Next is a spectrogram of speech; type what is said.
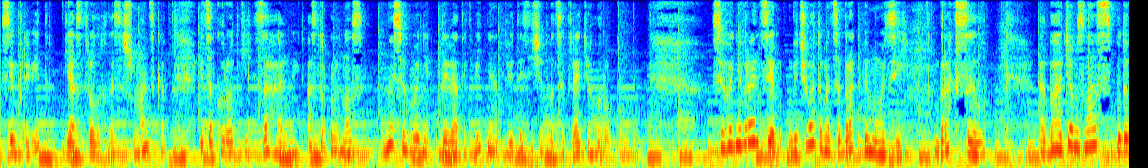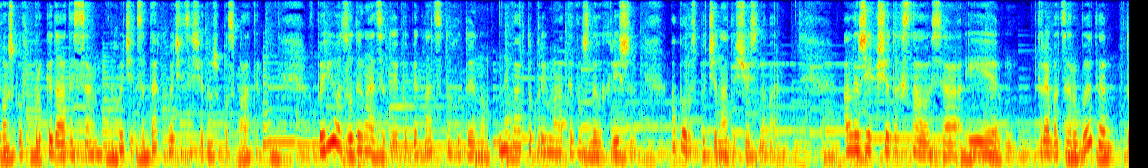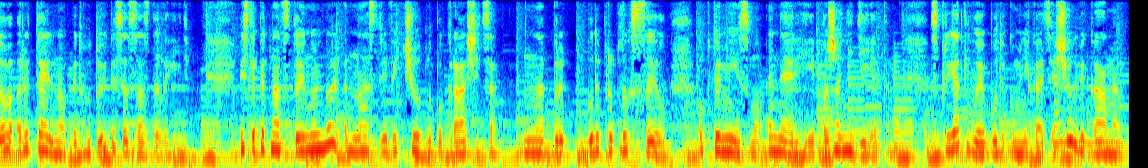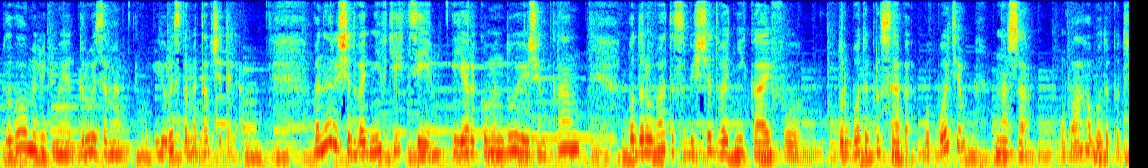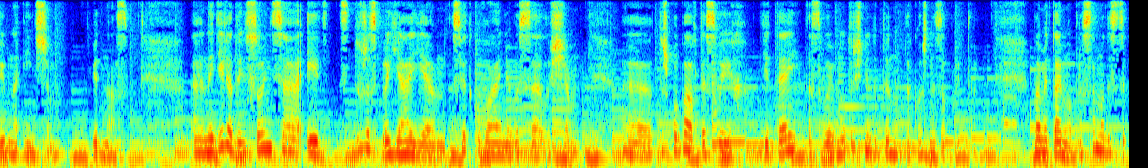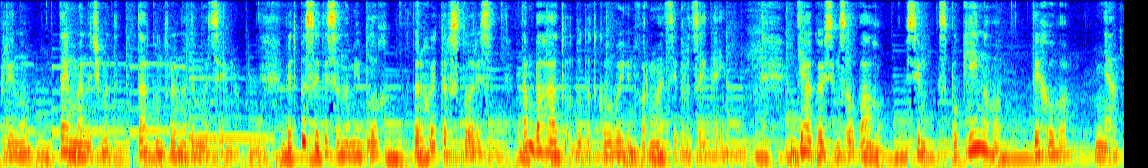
Всім привіт! Я астролог Леся Шуманська, і це короткий загальний астропрогноз на сьогодні, 9 квітня 2023 року. Сьогодні вранці відчуватиметься брак емоцій, брак сил. Багатьом з нас буде важко прокидатися. Хочеться так, хочеться ще дуже поспати. В період з 11 по 15 годину не варто приймати важливих рішень або розпочинати щось нове. Але ж якщо так сталося і треба це робити, то ретельно підготуйтеся заздалегідь. Після 15.00 настрій відчутно покращиться, буде приплив сил, оптимізму, енергії, бажання діяти. Сприятливою буде комунікація з чоловіками, впливовими людьми, друзями, юристами та вчителями. Венера ще два дні в тільці, і я рекомендую жінкам подарувати собі ще два дні кайфу, турботи про себе, бо потім наша увага буде потрібна іншим від нас. Неділя День Сонця і дуже сприяє святкуванню, веселощам. Тож побавте своїх дітей та свою внутрішню дитину також не забудьте. Пам'ятаймо про самодисципліну, тайм-менеджмент та контроль над емоціями. Підписуйтеся на мій блог, переходьте в сторіс, там багато додаткової інформації про цей день. Дякую всім за увагу, всім спокійного, тихого дня!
